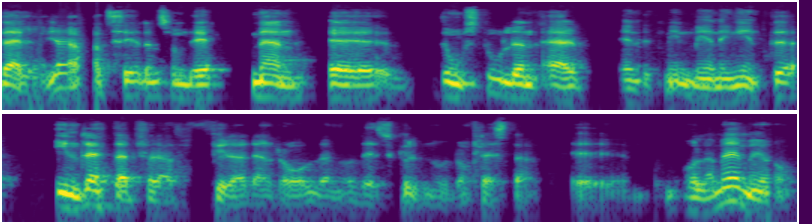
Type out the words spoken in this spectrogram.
välja att se den som det, men eh, domstolen är enligt min mening inte inrättad för att fylla den rollen och det skulle nog de flesta eh, hålla med mig om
